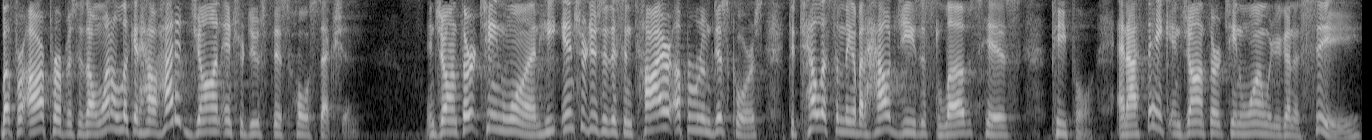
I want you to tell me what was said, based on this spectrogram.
But for our purposes, I want to look at how, how did John introduce this whole section? In John 13, 1, he introduces this entire upper room discourse to tell us something about how Jesus loves his people. And I think in John 13, 1, what you're going to see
